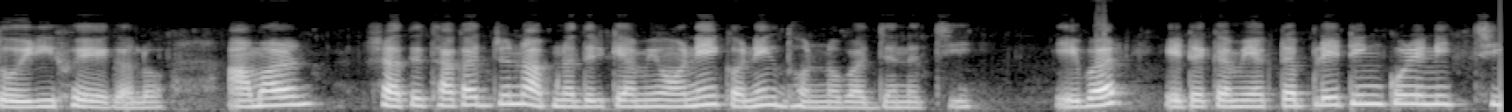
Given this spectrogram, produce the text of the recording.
তৈরি হয়ে গেল। আমার সাথে থাকার জন্য আপনাদেরকে আমি অনেক অনেক ধন্যবাদ জানাচ্ছি। এবার এটাকে আমি একটা প্লেটিং করে নিচ্ছি।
